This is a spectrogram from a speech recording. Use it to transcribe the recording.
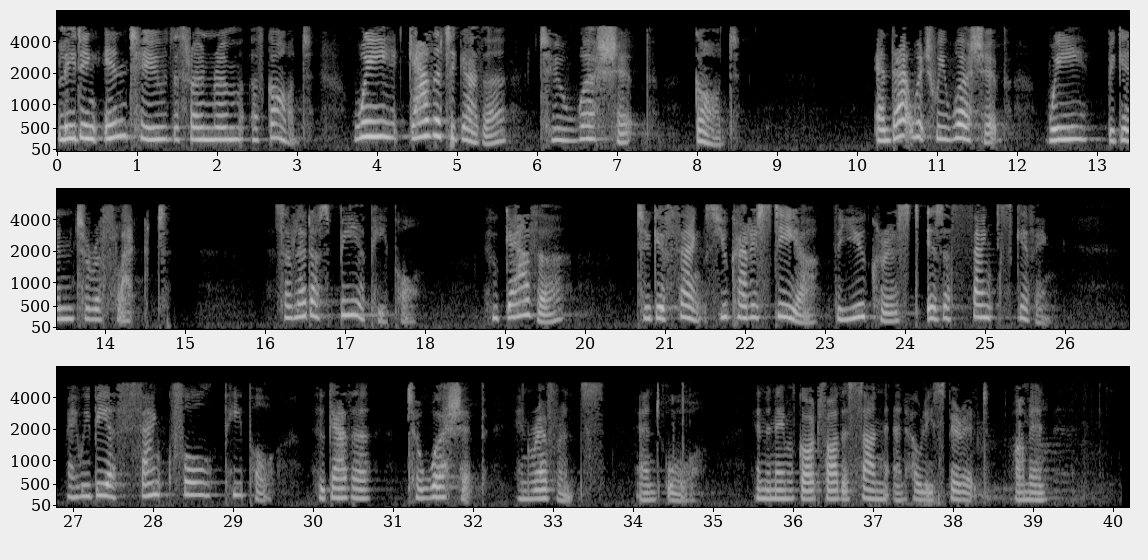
leading into the throne room of God. We gather together to worship God. And that which we worship, we begin to reflect. So let us be a people who gather to give thanks. Eucharistia, the Eucharist, is a thanksgiving. May we be a thankful people who gather to worship in reverence and awe. In the name of God, Father, Son, and Holy Spirit. Amen.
